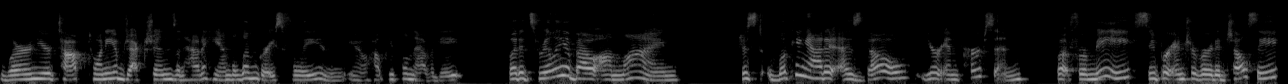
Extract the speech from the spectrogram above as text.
learn your top 20 objections and how to handle them gracefully and, you know, help people navigate. But it's really about online, just looking at it as though you're in person. But for me, super introverted Chelsea,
